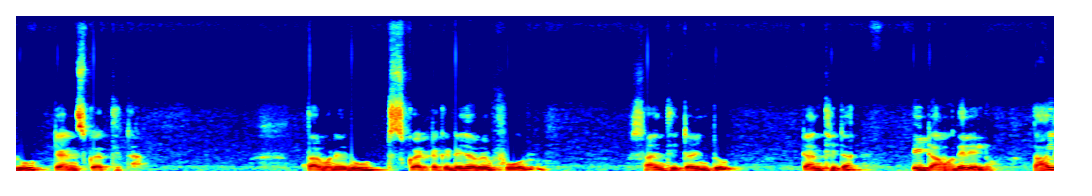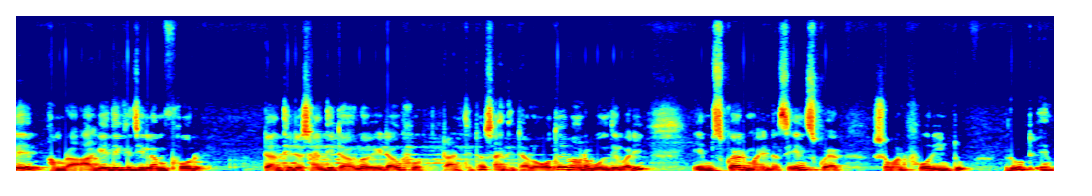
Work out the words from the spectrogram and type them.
root tan square theta তার মানে রুট স্কোয়ারটা কেটে যাবে four sine theta into tan theta এইটা আমাদের এলো। তাহলে আমরা আগে দেখেছিলাম four tan theta sine theta হলো এটাও four tan theta sine theta হলো। অতএব আমরা বলতে পারি M square minus N square সমান ফোর ইন্টু রুট এম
